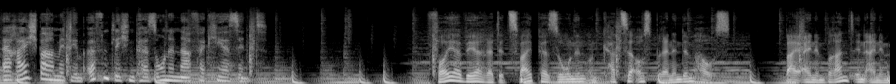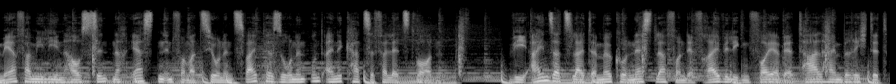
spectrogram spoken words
erreichbar mit dem öffentlichen Personennahverkehr sind. Feuerwehr rettet zwei Personen und Katze aus brennendem Haus. Bei einem Brand in einem Mehrfamilienhaus sind nach ersten Informationen zwei Personen und eine Katze verletzt worden. Wie Einsatzleiter Mirko Nestler von der Freiwilligen Feuerwehr Talheim berichtet,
